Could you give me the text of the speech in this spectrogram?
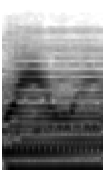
Wow.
